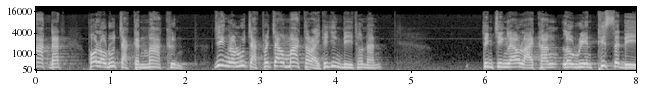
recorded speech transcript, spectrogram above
มากนัก เพราะเรารู้จักกันมากขึ้น ยิ่งเรารู้จักพระเจ้ามากเท่าไหร่ก็ยิ่งดีเท่านั้น จริงๆแล้วหลายครั้งเราเรียนทฤษฎี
